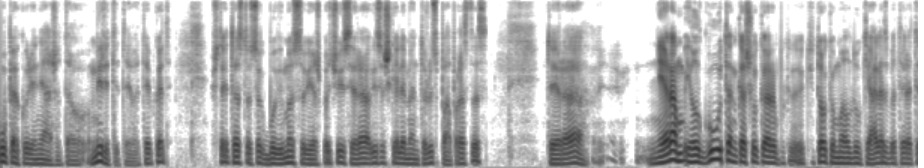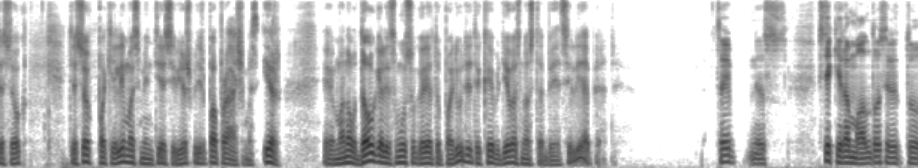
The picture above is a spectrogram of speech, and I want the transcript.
upę, kuri neša tau mirti. Tai va, taip kad štai tas tiesiog buvimas su viešpačiu jis yra visiškai elementarius, paprastas Tai yra, nėra ilgų ten kažkokio ar kitokių maldų kelias, bet tai yra tiesiog, tiesiog pakelimas minties į viešpatį ir paprašymas. Ir, e, manau, daugelis mūsų galėtų paliūdyti, kaip Dievas nuostabiai atsiliepia. Taip, nes vis tiek yra maldos ir tu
